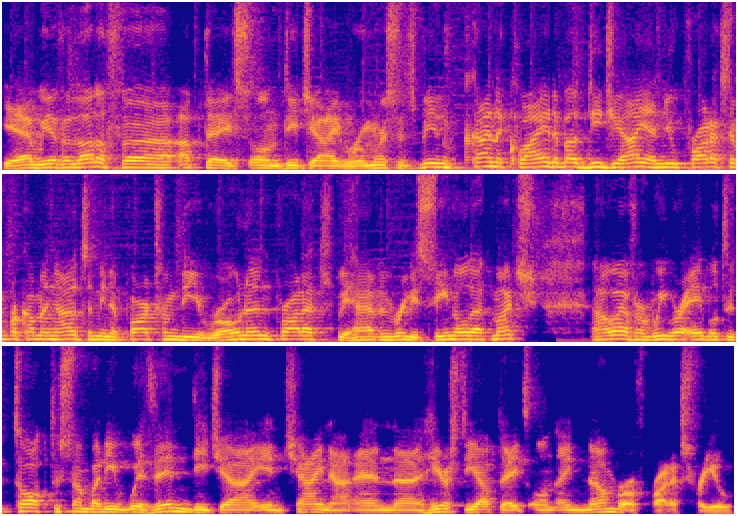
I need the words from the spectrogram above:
Yeah, we have a lot of uh, updates on DJI rumors. It's been kind of quiet about DJI and new products that were coming out. I mean, apart from the Ronin products, we haven't really seen all that much. However, we were able to talk to somebody within DJI in China, and uh, here's the update on a number of products for you.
